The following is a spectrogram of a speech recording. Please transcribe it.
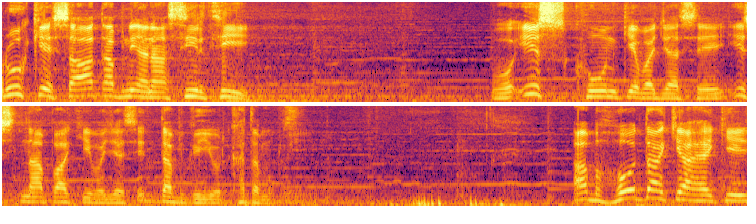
रूह के साथ अपनी अनासिर थी, वो इस खून की वजह से, इस नापा की वजह से दब गई और ख़त्म हो गई। अब होता क्या है कि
